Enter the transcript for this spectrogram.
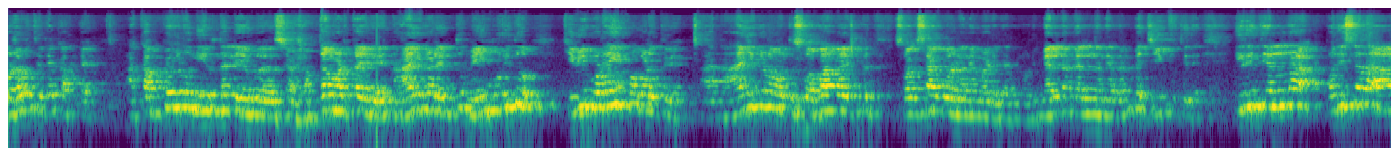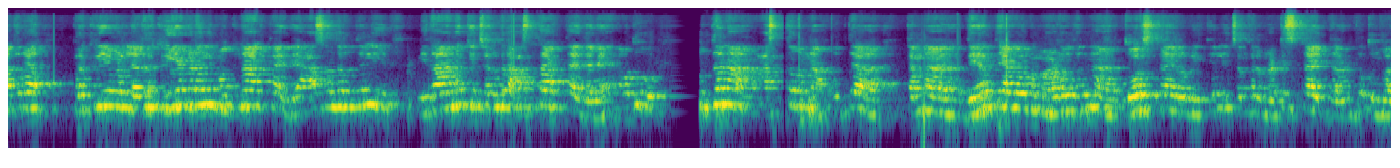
ಒಡರುತ್ತಿದೆ ಕಪ್ಪೆ. ಆ ಕಪ್ಪೆಗಳು ನೀರಿನಲ್ಲಿ ಶಬ್ದ ಮಾಡ್ತಾ ಇವೆ. ನಾಯಿಗಳೆದ್ದು ಮೈ ಮುರಿದು ಕಿವಿ ಕೊಡಗಿ ಹೊಗಳುತ್ತಿವೆ ಆ ನಾಯಿಗಳ ಒಂದು ಸ್ವಭಾವ ಎಷ್ಟು ಸೊಗಸಾಗಿ ವರ್ಣನೆ ಮಾಡಿದ್ದಾರೆ ನೋಡಿ. ಮೆಲ್ಲ ಮೆಲ್ಲನೆ ರಂಬೆ ಚೀಕುತ್ತಿದೆ. ಈ ರೀತಿ ಎಲ್ಲ ಪರಿಸರ ಅದರ ಪ್ರಕ್ರಿಯೆಗಳಲ್ಲಿ, ಅದರ ಕ್ರಿಯೆಗಳಲ್ಲಿ ಮಗ್ನ ಆಗ್ತಾ ಇದೆ. ಆ ಸಂದರ್ಭದಲ್ಲಿ ನಿಧಾನಕ್ಕೆ ಚಂದ್ರ ಅಸ್ತ ಆಗ್ತಾ ಇದ್ದಾನೆ. ಅದು ಬುದ್ಧನ ಅಸ್ತವನ್ನ, ಬುದ್ಧ ತನ್ನ ದೇಹತ್ಯಾಗವನ್ನು ಮಾಡುವುದನ್ನ ತೋರಿಸ್ತಾ ಇರೋ ರೀತಿಯಲ್ಲಿ ಚಂದ್ರ ನಟಿಸ್ತಾ ಇದ್ದ ಅಂತ ತುಂಬಾ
